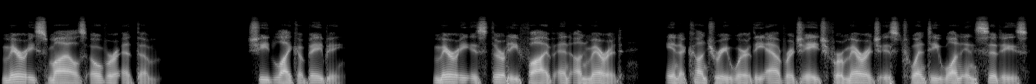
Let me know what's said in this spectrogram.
Mary smiles over at them. She'd like a baby. Mary is 35 and unmarried, in a country where the average age for marriage is 21 in cities,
